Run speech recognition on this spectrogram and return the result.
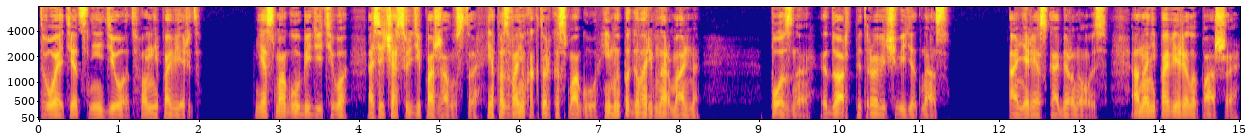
«Твой отец не идиот, он не поверит». «Я смогу убедить его. А сейчас уйди, пожалуйста. Я позвоню, как только смогу, и мы поговорим нормально». «Поздно. Эдуард Петрович видит нас». Аня резко обернулась. Она не поверила Паше,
